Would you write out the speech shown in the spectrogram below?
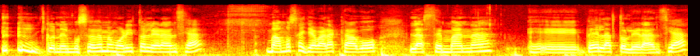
con el Museo de Memoria y Tolerancia. Vamos a llevar a cabo la Semana eh, de la Tolerancia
